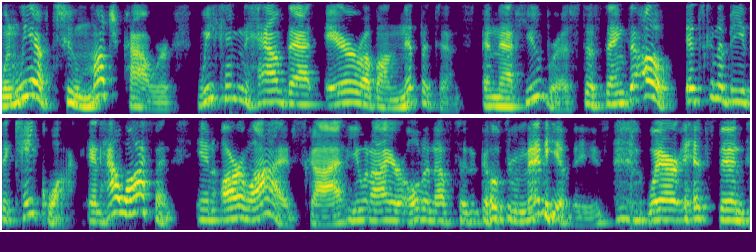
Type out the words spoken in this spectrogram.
When we have too much power, we can have that air of omnipotence and that hubris to think that, oh, it's going to be the cakewalk. And how often in our lives, Scott, you and I are old enough to go through many of these where it's been,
